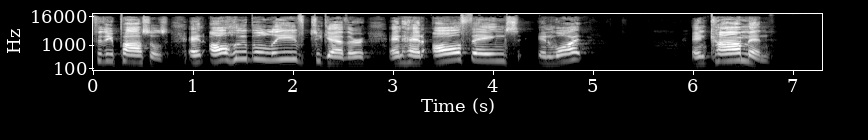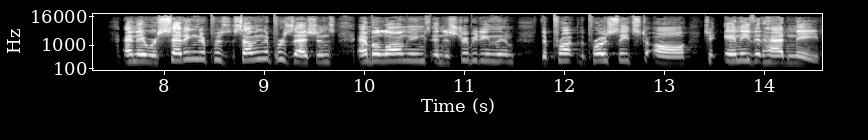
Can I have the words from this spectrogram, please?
through the apostles. And all who believed together and had all things in what? In common and they were setting their, selling their possessions and belongings and distributing them the, pro, the proceeds to all to any that had need.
